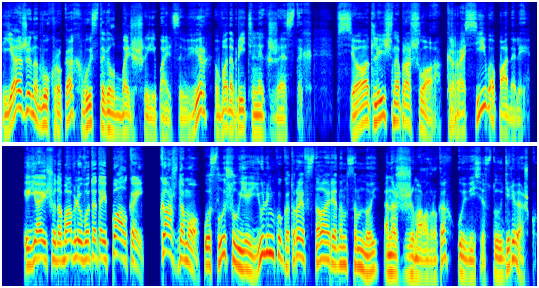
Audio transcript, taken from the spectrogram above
Я же на двух руках выставил большие пальцы вверх в одобрительных жестах. Все отлично прошло, красиво падали. «И я еще добавлю вот этой палкой! Каждому!» Услышал я Юленьку, которая встала рядом со мной. Она сжимала в руках увесистую деревяшку.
